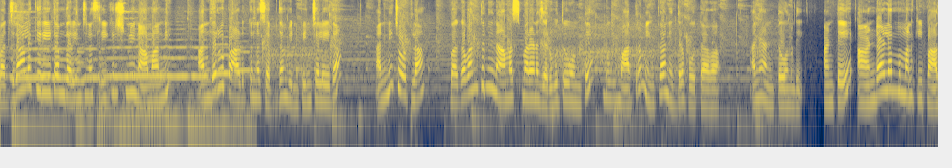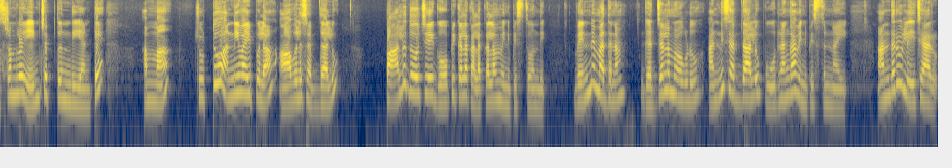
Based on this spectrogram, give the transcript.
వజ్రాల కిరీటం ధరించిన శ్రీకృష్ణుని నామాన్ని అందరూ పాడుతున్న శబ్దం వినిపించలేదా? అన్ని చోట్ల భగవంతుని నామస్మరణ జరుగుతూ ఉంటే నువ్వు మాత్రం ఇంకా నిద్రపోతావా? అని అంటోంది. అంటే ఆండాళమ్మ మనకి ఈ పాశ్రంలో ఏం చెప్తుంది అంటే అమ్మ చుట్టూ అన్ని వైపులా ఆవుల శబ్దాలు పాలు దోచే గోపికల కలకలం వినిపిస్తోంది. వెన్నె మదనం గజ్జల మోగుడు అన్ని శబ్దాలు పూర్ణంగా వినిపిస్తున్నాయి. అందరూ లేచారు.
